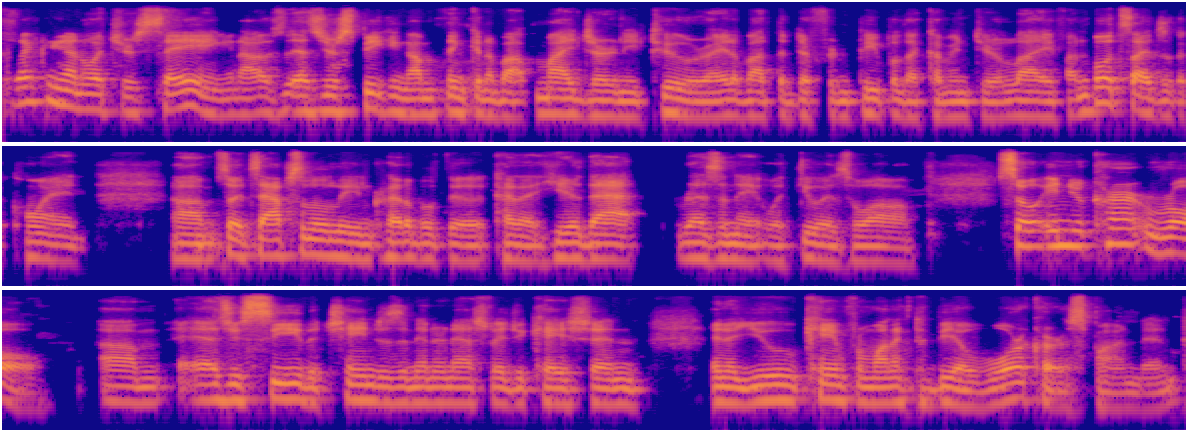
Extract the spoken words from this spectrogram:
Reflecting on what you're saying and I as you're speaking i'm thinking about my journey too right? About the different people that come into your life on both sides of the coin. Um, so it's absolutely incredible to kind of hear that resonate with you as well. So, in your current role, um, as you see the changes in international education, you know, you came from wanting to be a war correspondent,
